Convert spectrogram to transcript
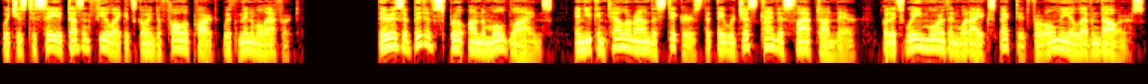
which is to say it doesn't feel like it's going to fall apart with minimal effort. There is a bit of sprue on the mold lines, and you can tell around the stickers that they were just kinda slapped on there, but it's way more than what I expected for only $11.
